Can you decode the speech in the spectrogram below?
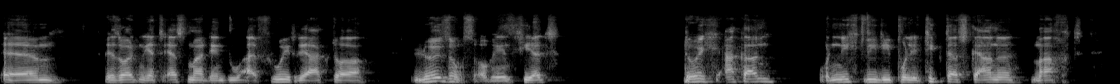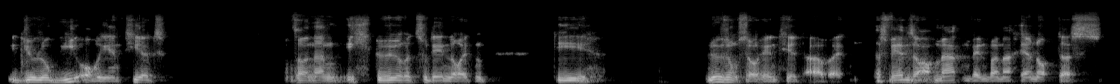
Ähm, wir sollten jetzt erstmal den Dual-Fluid-Reaktor lösungsorientiert durchackern und nicht, wie die Politik das gerne macht, ideologieorientiert, sondern ich gehöre zu den Leuten, die lösungsorientiert arbeiten. Das werden Sie auch merken, wenn wir nachher noch das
